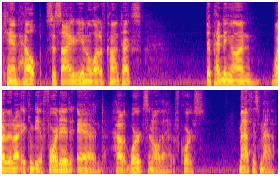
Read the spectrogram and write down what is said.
can help society in a lot of contexts, depending on whether or not it can be afforded and how it works and all that, of course. Math is math,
